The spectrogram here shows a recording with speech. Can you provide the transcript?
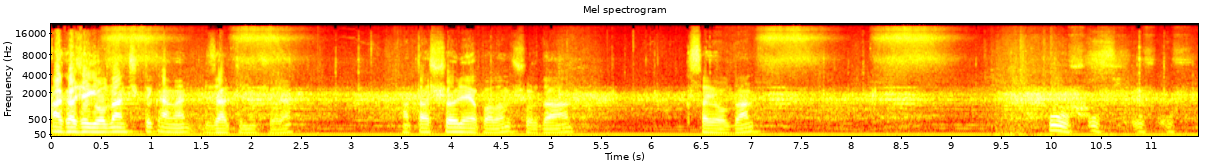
Arkadaşlar yoldan çıktık hemen düzeltelim şöyle. Hatta şöyle yapalım şuradan. Kısa yoldan. Uf uf uf uf.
